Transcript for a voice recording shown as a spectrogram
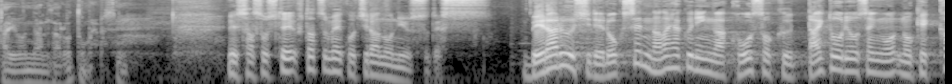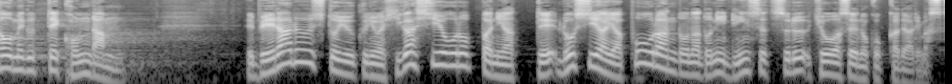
対応になるだろうと思います、ね、えさあそして2つ目こちらのニュースです。ベラルーシで6700人が拘束大統領選の結果をめぐって混乱。ベラルーシという国は東ヨーロッパにあっってロシアやポーランドなどに隣接する共和制の国家であります。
